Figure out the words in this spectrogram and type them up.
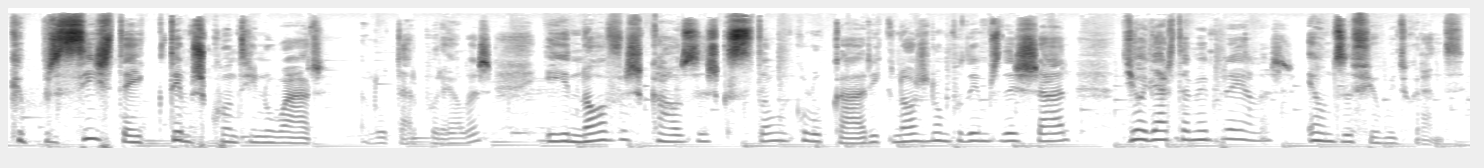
que persistem e que temos que continuar a lutar por elas e novas causas que se estão a colocar e que nós não podemos deixar de olhar também para elas. É um desafio muito grande.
